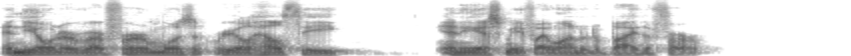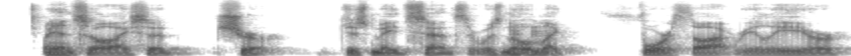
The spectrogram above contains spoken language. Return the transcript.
and the owner of our firm wasn't real healthy and he asked me if i wanted to buy the firm. And so i said sure. Just made sense. There was no Mhm. like forethought really or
